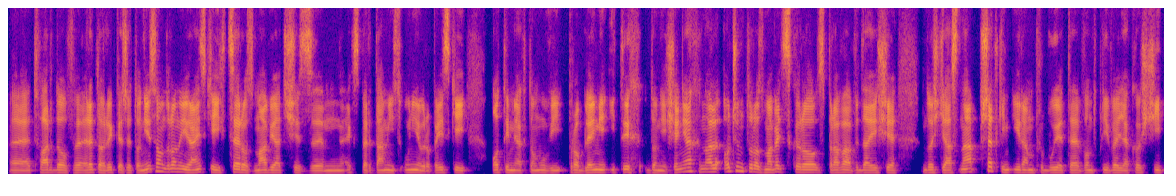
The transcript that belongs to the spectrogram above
e, twardo w retorykę, że to nie są drony irańskie i chce rozmawiać z ekspertami z Unii Europejskiej o tym, jak to mówi, problemie i tych doniesieniach. No ale o czym tu rozmawiać, skoro sprawa wydaje się dość jasna? Przed kim Iran próbuje te wątpliwej jakości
